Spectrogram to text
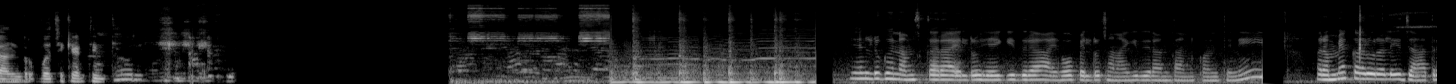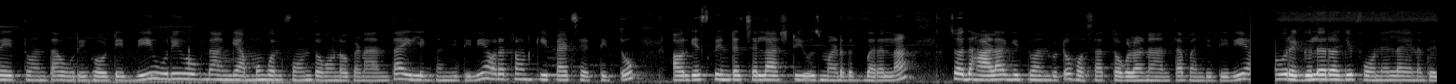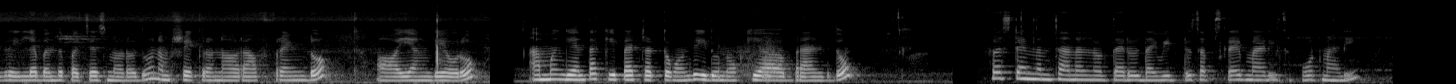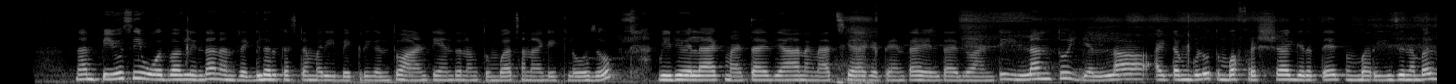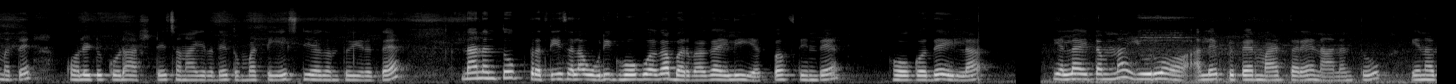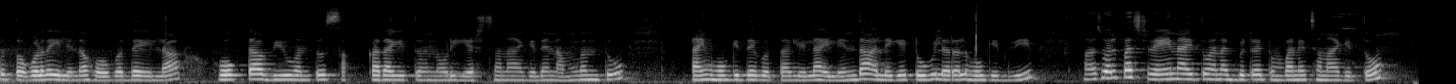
ಅಂಡ್ರು ಬಚಿಕೆಟ್ ತಿಂತಾವ್ರಿ. ಎಲ್ರಿಗೂ ನಮಸ್ಕಾರ ಎಲ್ಲರೂ ಹೇಗಿದ್ದೀರಾ? ಐ ಹೋಪ್ ಎಲ್ಲರೂ ಚೆನ್ನಾಗಿದ್ದೀರಾ ಅಂತ ಅನ್ಕೊಂತೀನಿ. ರಮ್ಯಾ ಕರೂರಲ್ಲಿ ಜಾತ್ರೆ ಇತ್ತು ಅಂತ ಊರಿಗೆ ಹೊರಟಿದ್ವಿ. ಊರಿಗೆ ಹೋಗ್ದ ಹಂಗೆ ಅಮ್ಮಂಗೆ ಒಂದು ಫೋನ್ ತೊಗೊಂಡೋಗೋಣ ಅಂತ ಇಲ್ಲಿಗೆ ಬಂದಿದ್ದೀವಿ. ಅವ್ರ ಹತ್ರ ಒಂದು ಕೀಪ್ಯಾಡ್ ಸೆಟ್ ಇತ್ತು. ಅವ್ರಿಗೆ ಸ್ಕ್ರೀನ್ ಟಚ್ ಎಲ್ಲ ಅಷ್ಟು ಯೂಸ್ ಮಾಡೋದಕ್ಕೆ ಬರಲ್ಲ. ಸೊ ಅದು ಹಾಳಾಗಿತ್ತು ಅಂದ್ಬಿಟ್ಟು ಹೊಸದು ತೊಗೊಳ್ಳೋಣ ಅಂತ ಬಂದಿದ್ದೀವಿ. ನಾವು ರೆಗ್ಯುಲರಾಗಿ ಫೋನೆಲ್ಲ ಏನಾದರೂ ಇದ್ರೆ ಇಲ್ಲೇ ಬಂದು ಪರ್ಚೇಸ್ ಮಾಡೋದು. ನಮ್ಮ ಶೇಖರಣ್ಣ ಅವರ ಫ್ರೆಂಡು ಈ ಅಂಗಡಿಯವರು ಅಮ್ಮಂಗೆ ಅಂತ ಕೀಪ್ಯಾಡ್ ಸೆಟ್ ತೊಗೊಂಡ್ವಿ. ಇದು ನೋಕಿಯಾ ಬ್ರ್ಯಾಂಡ್ದು ಫಸ್ಟ್ ಟೈಮ್ ನಮ್ಮ ಚಾನಲ್ ನೋಡ್ತಾ ಇರೋರು, ದಯವಿಟ್ಟು ಸಬ್ಸ್ಕ್ರೈಬ್ ಮಾಡಿ ಸಪೋರ್ಟ್ ಮಾಡಿ. ನಾನು ಪಿ ಯು ಸಿ ಓದುವಾಗ್ಲಿಂದ ನಾನು ರೆಗ್ಯುಲರ್ ಕಸ್ಟಮರ್ ಈ ಬೇಕ್ರಿಗಂತೂ, ಆಂಟಿ ಅಂದು ನಂಗೆ ತುಂಬ ಚೆನ್ನಾಗಿ ಕ್ಲೋಸು ವೀಡಿಯೋ ಎಲ್ಲ ಯಾಕೆ ಮಾಡ್ತಾ ಇದೆಯಾ? ನಂಗೆ ನಾಚಿಕೆ ಆಗುತ್ತೆ ಅಂತ ಹೇಳ್ತಾ ಇದ್ರು ಆಂಟಿ. ಇಲ್ಲಂತೂ ಎಲ್ಲ ಐಟಮ್ಗಳು ತುಂಬ ಫ್ರೆಶ್ ಆಗಿರುತ್ತೆ, ತುಂಬ ರೀಸನಬಲ್ ಮತ್ತು ಕ್ವಾಲಿಟಿ ಕೂಡ ಅಷ್ಟೇ ಚೆನ್ನಾಗಿರುತ್ತೆ, ತುಂಬ ಟೇಸ್ಟಿಯಾಗಂತೂ ಇರುತ್ತೆ. ನಾನಂತೂ ಪ್ರತಿ ಸಲ ಊರಿಗೆ ಹೋಗುವಾಗ, ಬರುವಾಗ ಇಲ್ಲಿ ಎಗ್ ಪಫ್ ತಿಂದೆ. ಹೋಗೋದೇ ಇಲ್ಲ. ಎಲ್ಲ ಐಟಮ್ನ ಇವರು ಅಲ್ಲೇ ಪ್ರಿಪೇರ್ ಮಾಡ್ತಾರೆ ನಾನಂತೂ. ಏನಾದರೂ ತೊಗೊಳ್ದೆ ಇಲ್ಲಿಂದ ಹೋಗೋದೇ ಇಲ್ಲ. ಹೋಗ್ತಾ ವ್ಯೂ ಅಂತೂ ಸಕ್ಕತ್ತಾಗಿತ್ತು ನೋಡಿ ಎಷ್ಟು ಚೆನ್ನಾಗಿದೆ ನಮಗಂತೂ ಟೈಮ್ ಹೋಗಿದ್ದೇ ಗೊತ್ತಾಗಲಿಲ್ಲ. ಇಲ್ಲಿಂದ ಅಲ್ಲಿಗೆ ಟೂ ವೀಲರಲ್ಲಿ ಹೋಗಿದ್ವಿ. ಸ್ವಲ್ಪ ಸ್ಟ್ರೇನ್ ಆಯಿತು ಅನ್ನೋದು ಬಿಟ್ಟರೆ ತುಂಬಾ ಚೆನ್ನಾಗಿತ್ತು.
